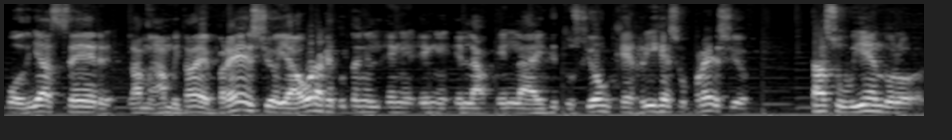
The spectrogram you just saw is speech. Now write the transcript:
podía ser la, mitad de precio y ahora que tú estás en, la, en la institución que rige esos precios, está subiendo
